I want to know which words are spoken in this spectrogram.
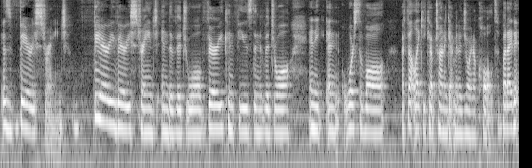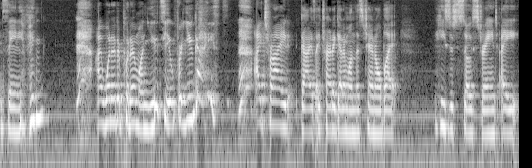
It was very strange. Very, very strange individual, very confused individual. And he, and worst of all, I felt like he kept trying to get me to join a cult, but I didn't say anything. I wanted to put him on YouTube for you guys. I tried, guys, I tried to get him on this channel, but he's just so strange. I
